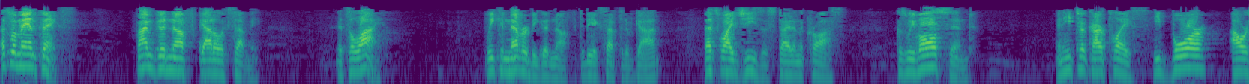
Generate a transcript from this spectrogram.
That's what man thinks. If I'm good enough, God will accept me. It's a lie. We can never be good enough to be accepted of God. That's why Jesus died on the cross. Because we've all sinned. And He took our place. He bore our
